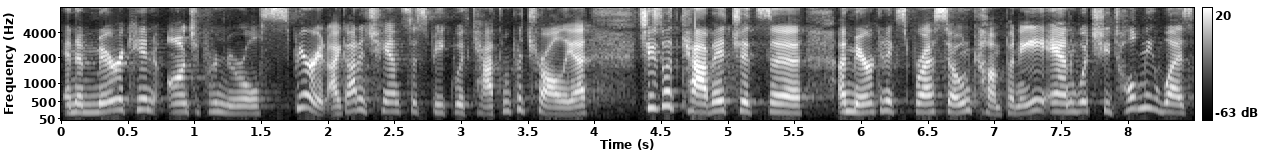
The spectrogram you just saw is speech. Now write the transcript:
an American entrepreneurial spirit. I got a chance to speak with Kathryn Petralia. She's with Kabbage. It's a American Express owned company. And what she told me was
